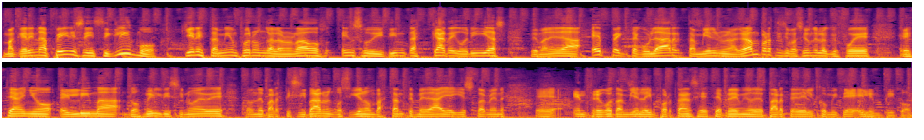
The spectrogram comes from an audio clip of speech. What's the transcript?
Macarena Pérez en ciclismo, quienes también fueron galardonados en sus distintas categorías de manera espectacular, también en una gran participación de lo que fue este año en Lima 2019, donde participaron y consiguieron bastantes medallas y eso también eh, entregó también la importancia de este premio de parte del Comité Olímpico.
